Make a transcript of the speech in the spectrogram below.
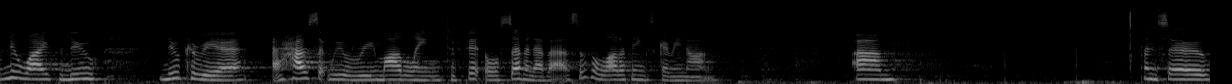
new wife, a new new career, a house that we were remodeling to fit all seven of us. There was a lot of things going on. Um, and so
